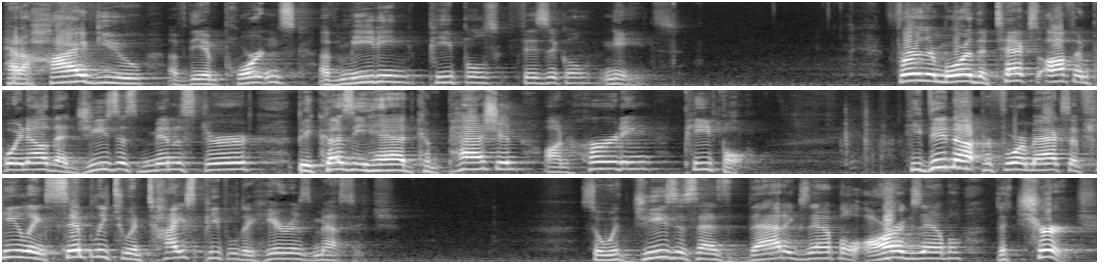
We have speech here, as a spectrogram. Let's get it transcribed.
had a high view of the importance of meeting people's physical needs. Furthermore, the texts often point out that Jesus ministered because he had compassion on hurting people. He did not perform acts of healing simply to entice people to hear his message. So, with Jesus as that example, our example, the church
